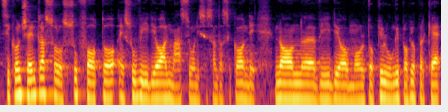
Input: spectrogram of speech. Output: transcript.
si concentra solo su foto e su video al massimo di 60 secondi, non eh, video molto più lunghi proprio perché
